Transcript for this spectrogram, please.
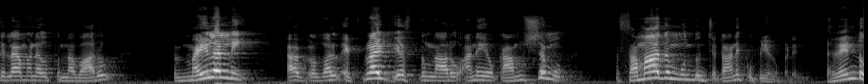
చెలామణి అవుతున్న వారు మహిళల్ని వాళ్ళు ఎక్స్ప్లాయిట్ చేస్తున్నారు అనే ఒక అంశము సమాజం ముందుంచడానికి ఉపయోగపడింది. రెండు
